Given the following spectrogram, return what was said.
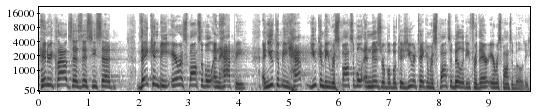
Henry Cloud says this. He said, they can be irresponsible and happy, and you can be happy, you can be responsible and miserable because you are taking responsibility for their irresponsibility.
